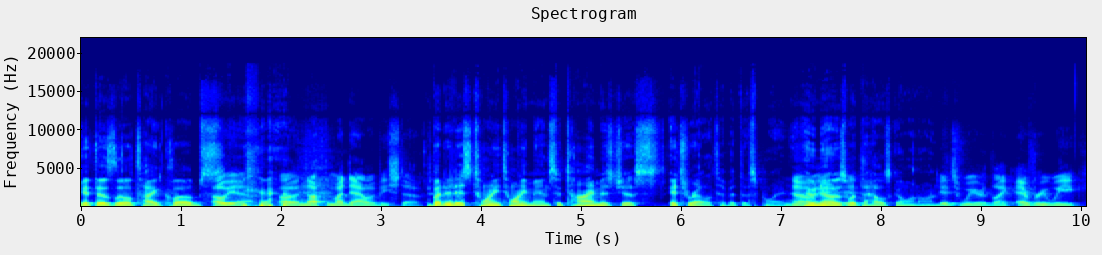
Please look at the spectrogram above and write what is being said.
get those little tight clubs. Oh yeah. Oh, nothing. My dad would be stoked. But it is 2020, man. So time is just it's relative at this point. No, Who it- knows what it- the hell's going on? It's weird. Like every week,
